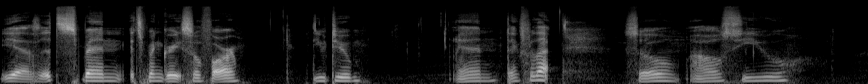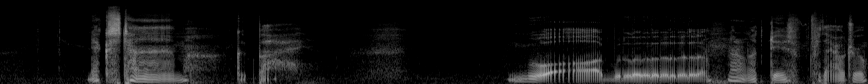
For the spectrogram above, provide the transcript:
yes, it's been it's been great so far. YouTube. And thanks for that. So I'll see you next time. Goodbye. I don't know what to do for the outro.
